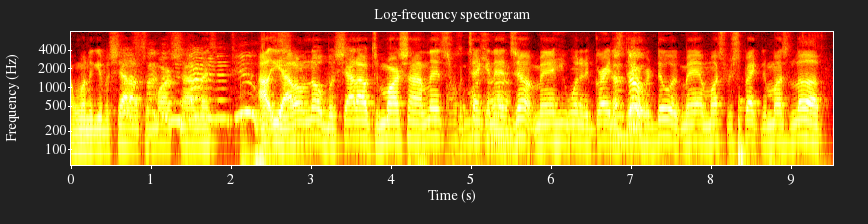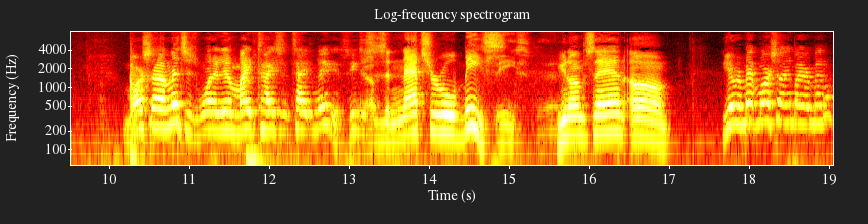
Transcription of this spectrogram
I want to give a shout out to Marshawn Lynch. I, yeah, I don't know, but shout out to Marshawn Lynch for taking that jump, man. He one of the greatest to ever do it, man. Much respect and much love. Marshawn Lynch is one of them Mike Tyson type niggas. He just is a natural beast. Beast. You know what I'm saying? Um, you ever met Marshawn? Anybody ever met him?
